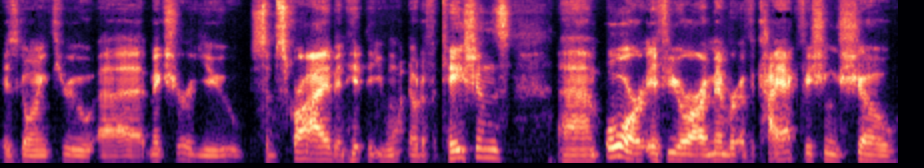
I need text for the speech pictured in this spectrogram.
is going through uh, make sure you subscribe and hit that you want notifications um, or if you are a member of the kayak fishing show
